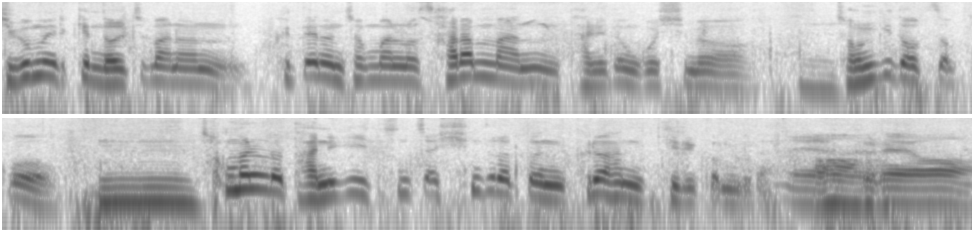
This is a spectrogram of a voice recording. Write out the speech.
지금은 이렇게 넓지만은 그때는 정말로 사람만 다니던 곳이며 전기도 없었고 음. 정말로 다니기 진짜 힘들었던 그러한 길일 겁니다. 예, 어. 그래요.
